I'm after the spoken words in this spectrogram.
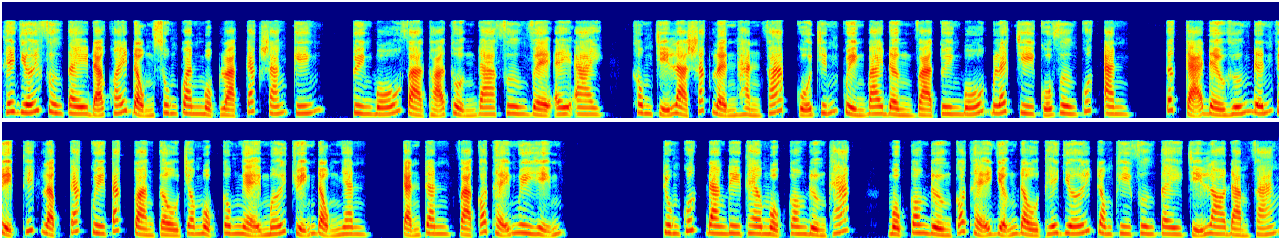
thế giới phương Tây đã khuấy động xung quanh một loạt các sáng kiến, tuyên bố và thỏa thuận đa phương về AI, không chỉ là sắc lệnh hành pháp của chính quyền Biden và tuyên bố Brexit của Vương quốc Anh, tất cả đều hướng đến việc thiết lập các quy tắc toàn cầu cho một công nghệ mới chuyển động nhanh, cạnh tranh và có thể nguy hiểm. Trung Quốc đang đi theo một con đường khác, một con đường có thể dẫn đầu thế giới trong khi phương Tây chỉ lo đàm phán.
